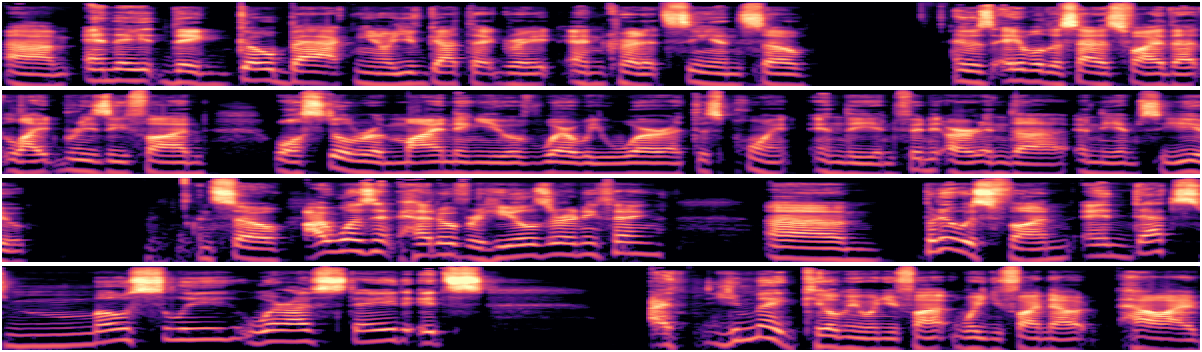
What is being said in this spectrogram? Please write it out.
Um, and they they go back. You know, you've got that great end credit scene, so it was able to satisfy that light breezy fun while still reminding you of where we were at this point in the infinity or in the in the MCU. And so I wasn't head over heels or anything, um, but it was fun, and that's mostly where I've stayed. It's I you may kill me when you find when you find out how I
